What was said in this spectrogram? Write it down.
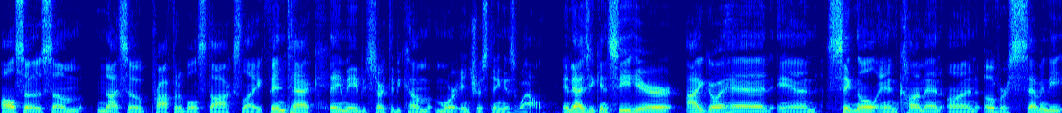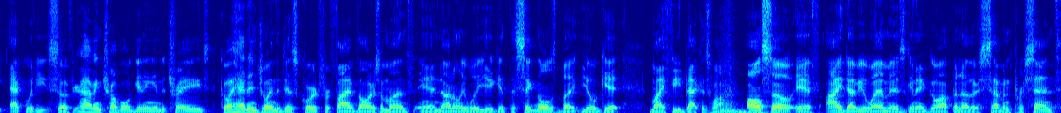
Also, some not so profitable stocks like FinTech, they may start to become more interesting as well. And as you can see here, I go ahead and signal and comment on over 70 equities. So if you're having trouble getting into trades, go ahead and join the Discord for $5 a month. And not only will you get the signals, but you'll get my feedback as well. Also, if IWM is going to go up another 7%,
